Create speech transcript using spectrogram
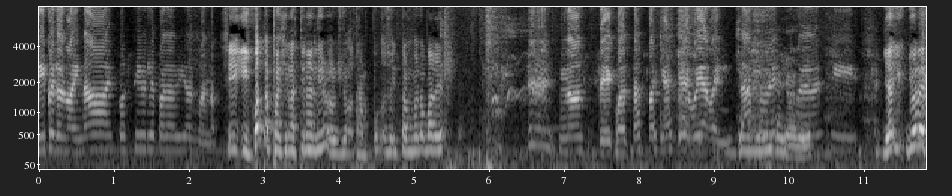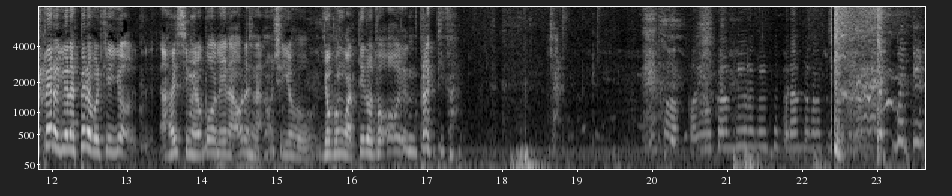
Sí, pero no hay nada imposible para Dios, hermano. Sí, ¿y cuántas páginas tiene el libro? Porque Yo tampoco soy tan bueno para leer. No sé cuántas páginas que voy a revisar. Ya sobre dijo, ya ver si... Ya, yo, yo la espero, yo la espero porque yo, a ver si me lo puedo leer ahora en la noche. Yo, yo pongo al tiro todo en práctica. Hijo, ¿podéis buscar un libro que dice esperanza para su? Cuente.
